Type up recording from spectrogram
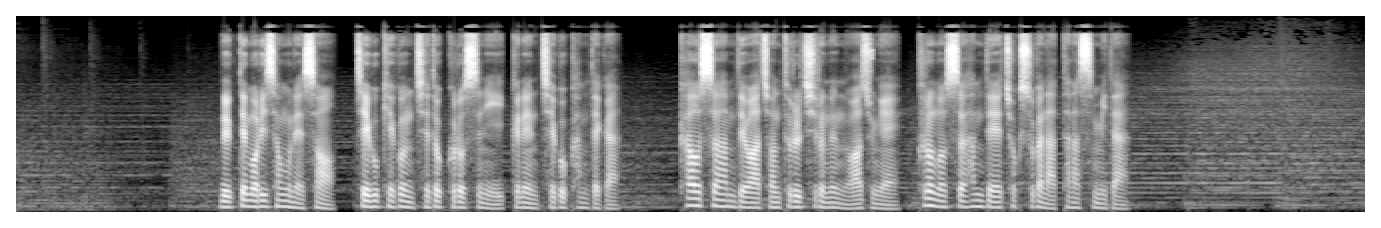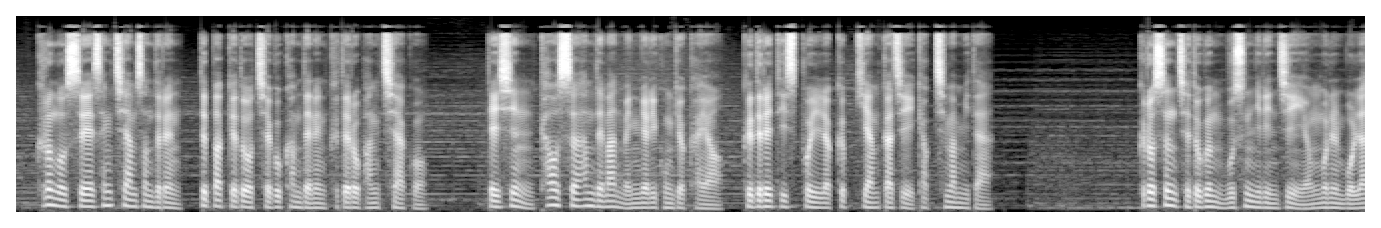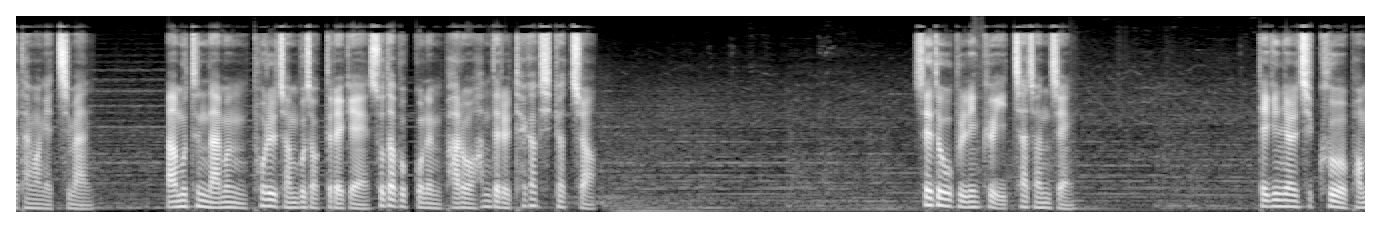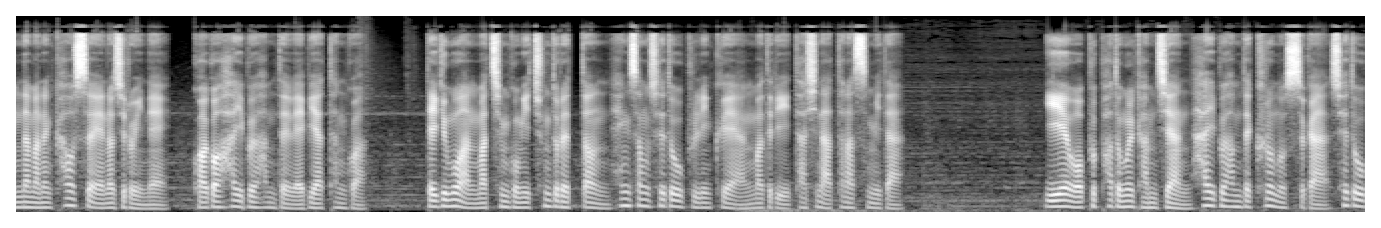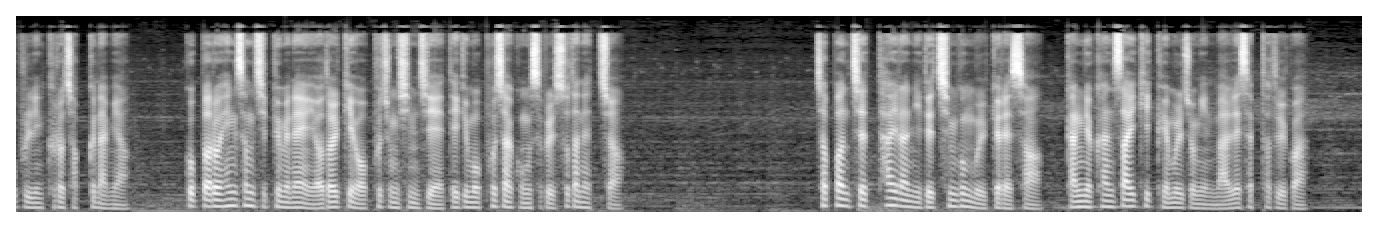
늑대머리 성운에서 제국 해군 제독 크로슨이 이끄는 제국 함대가 카오스 함대와 전투를 치르는 와중에 크로노스 함대의 촉수가 나타났습니다. 크로노스의 생체 함선들은 뜻밖에도 제국 함대는 그대로 방치하고 대신 카오스 함대만 맹렬히 공격하여 그들의 디스포일러급 기함까지 격침합니다. 크로슨 제독은 무슨 일인지 영문을 몰라 당황했지만 아무튼 남은 포를 전부 적들에게 쏟아붓고는 바로 함대를 퇴각시켰죠. 섀도우 블링크 2차 전쟁 대균열 직후 범람하는 카오스 에너지로 인해 과거 하이브 함대 레비아탄과 대규모 악마 침공이 충돌했던 행성 섀도우 블링크의 악마들이 다시 나타났습니다. 이에 워프 파동을 감지한 하이브 함대 크로노스가 섀도우 블링크로 접근하며 곧바로 행성 지 표면의 8개 워프 중심지에 대규모 포자 공습을 쏟아냈죠. 첫 번째 타이라니드 침공 물결에서 강력한 psychic 괴물종인 말레셉터들과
